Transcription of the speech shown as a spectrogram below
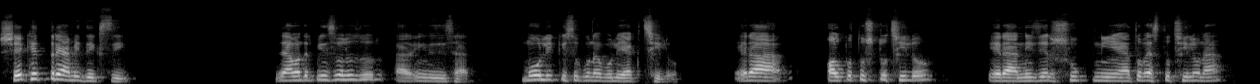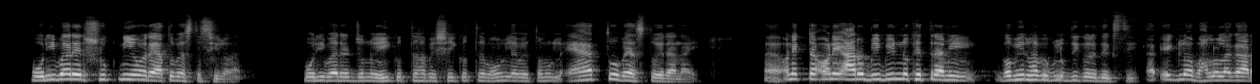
সেক্ষেত্রে আমি দেখছি যে আমাদের প্রিন্সিপাল হুজুর আর ইংরেজি স্যার মৌলিক কিছু গুণাবলী এক ছিল। এরা অল্পতুষ্ট ছিল, এরা নিজের সুখ নিয়ে এত ব্যস্ত ছিল না, পরিবারের সুখ নিয়েও এরা এত ব্যস্ত ছিল না। পরিবারের জন্য এই করতে হবে, সেই করতে হবে অমুক লাগবে এত ব্যস্ত এরা নাই। অনেকটা অনেক আরও বিভিন্ন ক্ষেত্রে আমি গভীরভাবে উপলব্ধি করে দেখছি। আর এগুলো ভালো লাগার,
